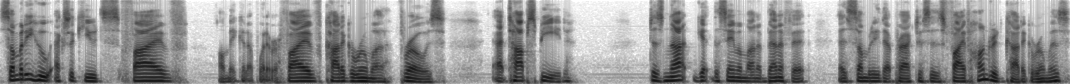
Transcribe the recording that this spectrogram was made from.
Somebody who executes five, I'll make it up, whatever, five kataguruma throws at top speed does not get the same amount of benefit as somebody that practices 500 katagurumas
